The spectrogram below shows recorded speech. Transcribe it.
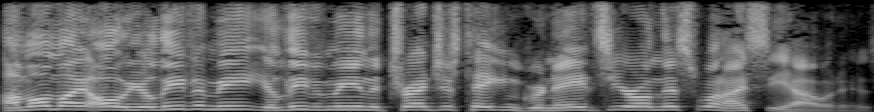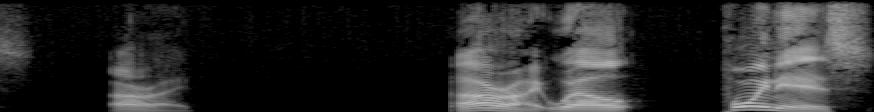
I'm on my. Oh, you're leaving me. You're leaving me in the trenches taking grenades here on this one. I see how it is. All right. All right. Well, point is,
